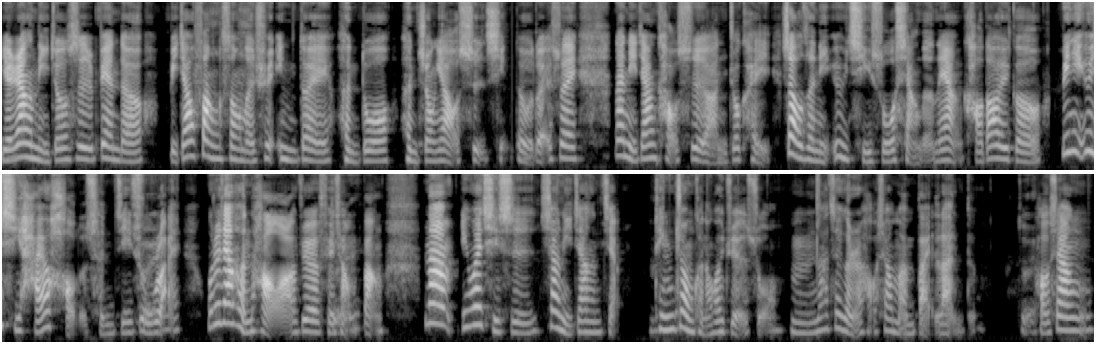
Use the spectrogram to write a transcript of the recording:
也让你就是变得比较放松的去应对很多很重要的事情，对不对？所以，那你这样考试啊，你就可以照着你预期所想的那样考到一个比你预期还要好的成绩出来。我觉得这样很好啊，我觉得非常棒。那因为其实像你这样讲，听众可能会觉得说，嗯，那这个人好像蛮摆烂的，对，好像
